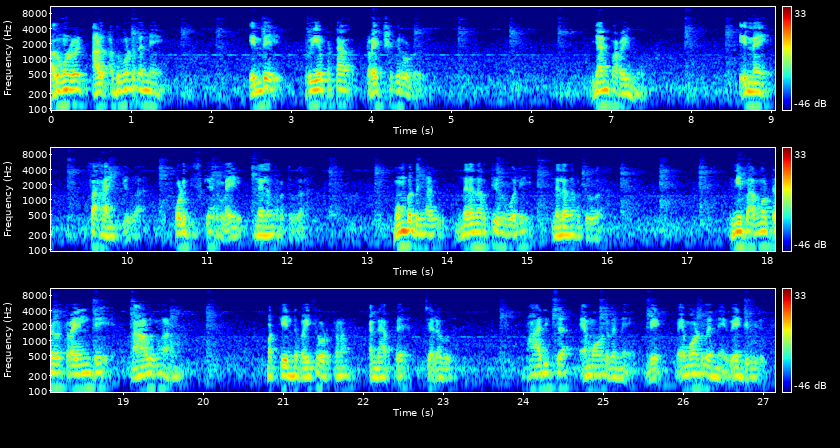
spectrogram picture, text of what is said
അതുകൊണ്ട് അതുകൊണ്ട് തന്നെ എന്റെ പ്രിയപ്പെട്ട പ്രേക്ഷകരോട് ഞാൻ പറയുന്നു എന്നെ സഹായിക്കുക. പൊളിറ്റിക്സ് കേരളയെ നിലനിർത്തുക. മുമ്പ് നിങ്ങൾ നിലനിർത്തിയതുപോലെ നിലനിർത്തുക. ഇനിയിപ്പോൾ അങ്ങോട്ട് ട്രെയിനിന്റെ നാളുകളാണ്. വക്കീലിന് പൈസ കൊടുക്കണം അല്ലാത്ത ചെലവ്. ഭാരിച്ച എമൗണ്ട് തന്നെ എമൗണ്ട് തന്നെ വേണ്ടിവരും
